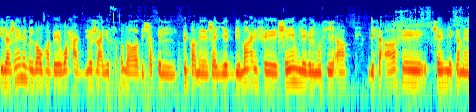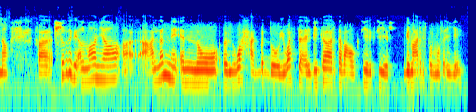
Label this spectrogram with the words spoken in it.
إلى جانب الموهبة واحد يرجع يصقلها بشكل تقني جيد بمعرفة شاملة بالموسيقى بثقافة شاملة كمان. فشغلي بألمانيا علمني إنه الواحد بده يوسع البيكار تبعه كثير كثير بمعرفته الموسيقية.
